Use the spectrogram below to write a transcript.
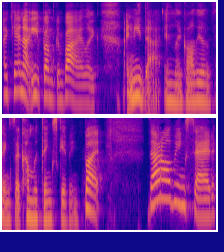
I cannot eat pumpkin pie. Like I need that and like all the other things that come with Thanksgiving. But that all being said,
